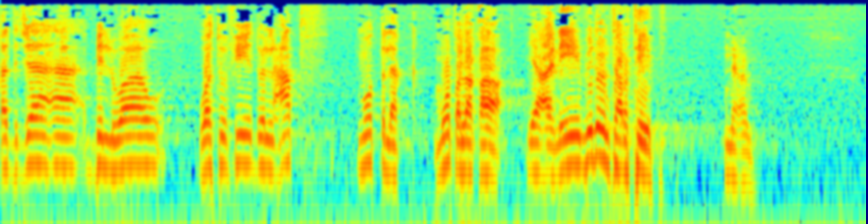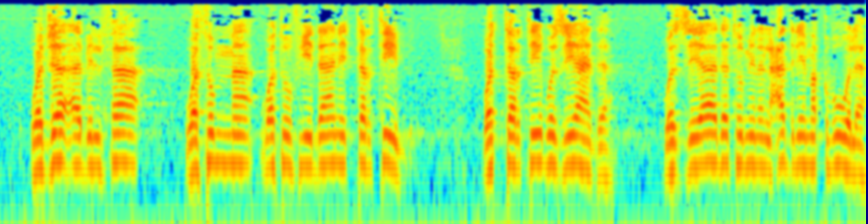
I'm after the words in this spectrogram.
قد جاء بالواو وتفيد العطف مطلق. مطلقا يعني بدون ترتيب. نعم. وجاء بالفاء وثم وتفيدان الترتيب. والترتيب زيادة والزيادة من العدل مقبولة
